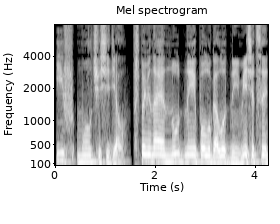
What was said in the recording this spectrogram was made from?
Ив молча сидел, вспоминая нудные полуголодные месяцы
